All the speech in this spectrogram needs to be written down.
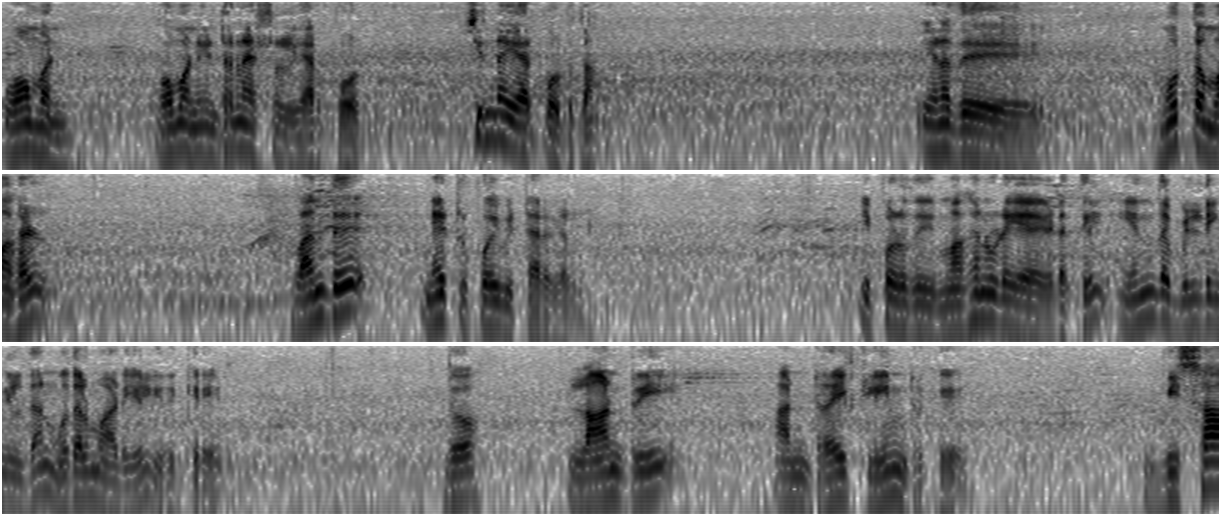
Oman Oman international airport சின்ன ஏர்போர்ட் தான். எனது மூத்த மகள் வந்து நேற்று போய்விட்டார்கள். இப்பொழுது மகனுடைய இடத்தில் இந்த பில்டிங்கில் தான் முதல் மாடியில் இருக்கிறேன்? இதோ லாண்ட்ரி அண்ட் ட்ரை க்ளீன் இருக்குது விசா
